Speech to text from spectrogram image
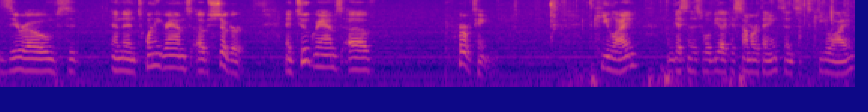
zero, and then 20 grams of sugar, and 2 grams of protein. It's key lime. I'm guessing this will be like a summer thing since it's key lime.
